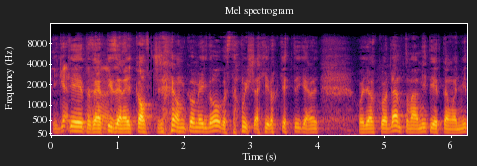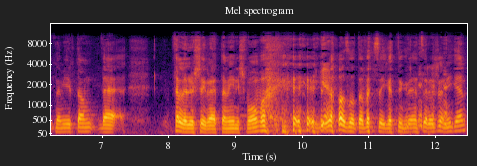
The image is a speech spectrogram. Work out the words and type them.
igen? 2011 kapcsán, amikor még dolgoztam újságíróként, igen, hogy, hogy akkor nem tudom már mit írtam, vagy mit nem írtam, de felelősségre lettem én is vonva. Igen? Azóta beszélgetünk rendszeresen, igen.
